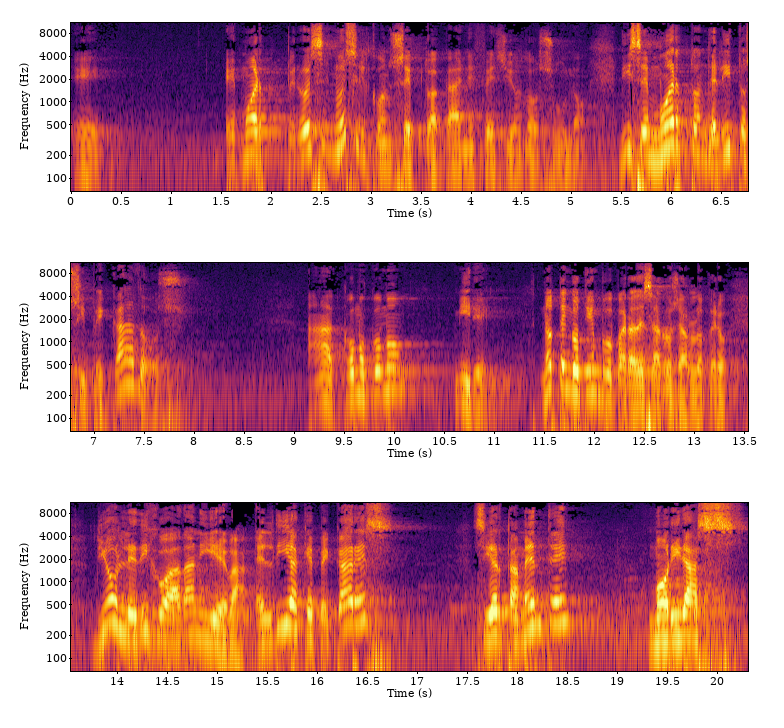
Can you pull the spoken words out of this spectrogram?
Eh, es muerto, pero ese no es el concepto acá en Efesios 2.1. Dice muerto en delitos y pecados. Ah, ¿cómo, cómo? Mire, no tengo tiempo para desarrollarlo, pero Dios le dijo a Adán y Eva, el día que pecares, ciertamente morirás.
